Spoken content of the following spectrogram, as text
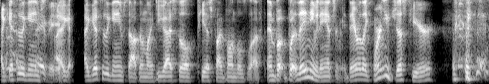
I get to the game. I, I, get to the GameStop. And I'm like, do you guys still have PS5 bundles left? And but but they didn't even answer me. They were like, weren't you just here? I'm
